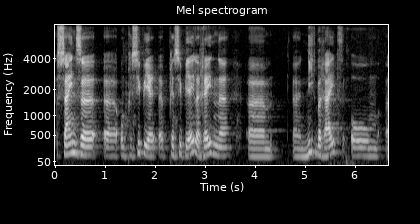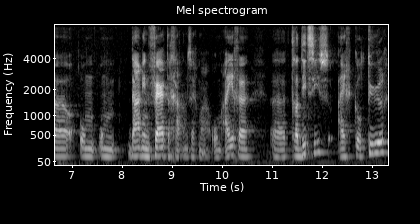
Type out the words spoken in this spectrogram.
zijn ze eh, om eh, principiële redenen ehm, eh, niet bereid om, om, om daarin ver te gaan, zeg maar. Om eigen tradities, eigen cultuur,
